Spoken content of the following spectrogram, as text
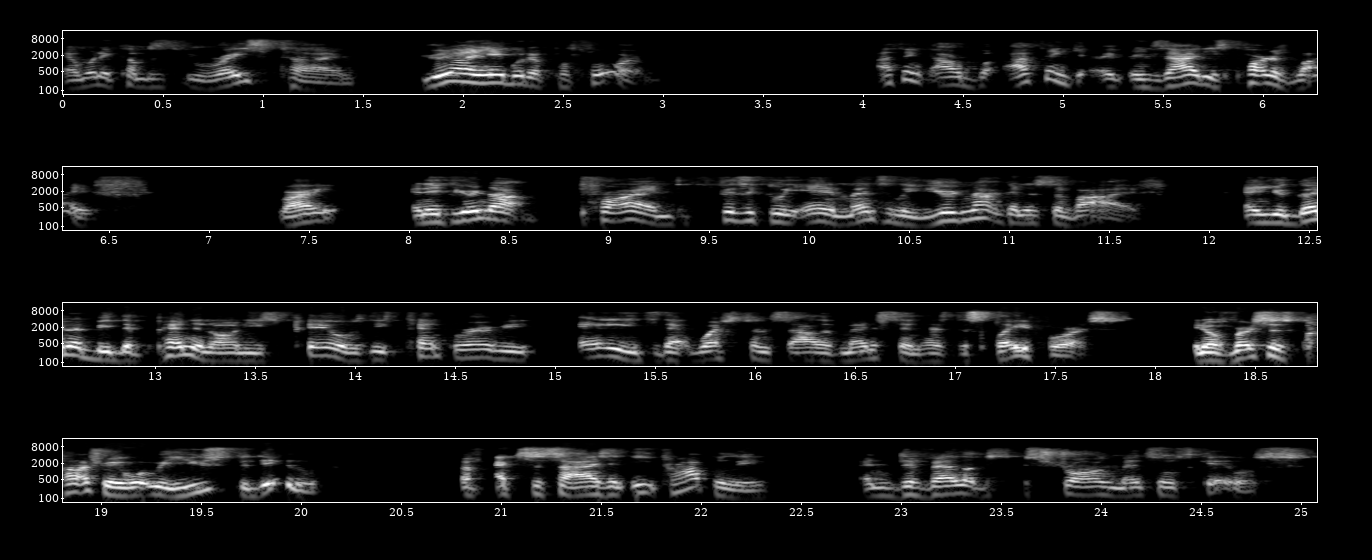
And when it comes to race time, you're not able to perform. I think our I think anxiety is part of life, right? And if you're not primed physically and mentally, you're not going to survive. And you're going to be dependent on these pills, these temporary aids that Western style of medicine has displayed for us. You know, versus contrary what we used to do of exercise and eat properly and develop strong mental skills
